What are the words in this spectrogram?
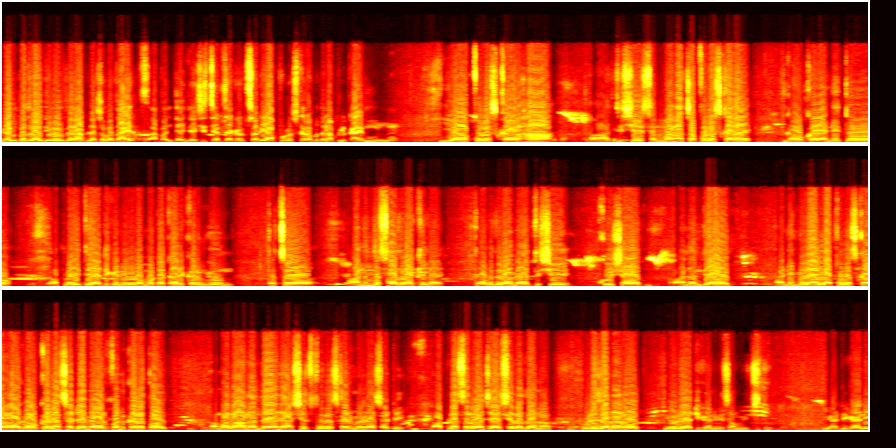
गणपतराव जिरोडकर आपल्यासोबत आहेत. आपण त्यांच्याशी चर्चा करू. सर या पुरस्काराबद्दल आपलं काय म्हणणं आहे? या पुरस्कार हा अतिशय सन्मानाचा पुरस्कार आहे. गावकऱ्यांनी तो आपल्या इथे या ठिकाणी एवढा मोठा कार्यक्रम घेऊन त्याचा आनंद साजरा केला आहे त्याबद्दल आम्ही अतिशय खुश आहोत आनंदी आहोत. आणि मिळालेला पुरस्कार हा गावकऱ्यांसाठी आम्ही अर्पण करत आहोत. आम्हाला आनंद आहे आणि असेच पुरस्कार मिळण्यासाठी आपल्या सर्वांच्या आशीर्वादानं पुढे जाणार आहोत एवढे या ठिकाणी मी सांगू इच्छितो. या ठिकाणी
